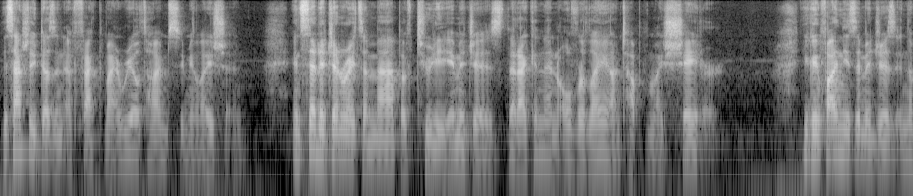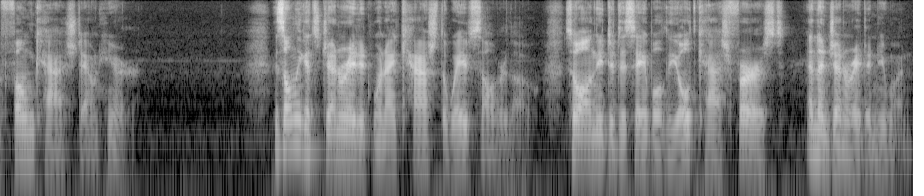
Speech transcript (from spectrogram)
this actually doesn't affect my real-time simulation. Instead it generates a map of 2D images that I can then overlay on top of my shader. You can find these images in the foam cache down here. This only gets generated when I cache the wave solver though, so I'll need to disable the old cache first and then generate a new one.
